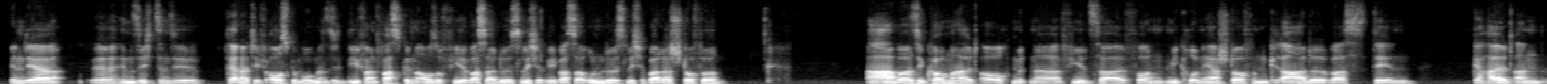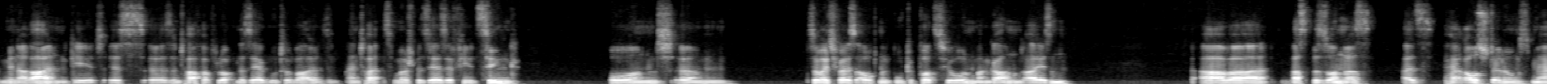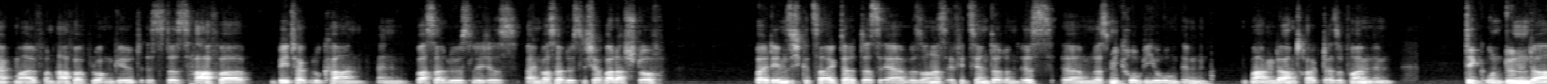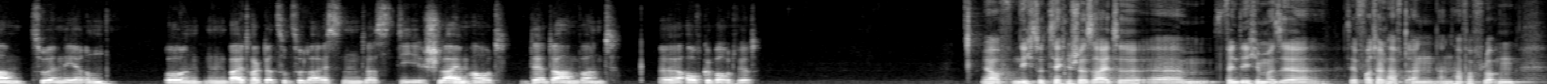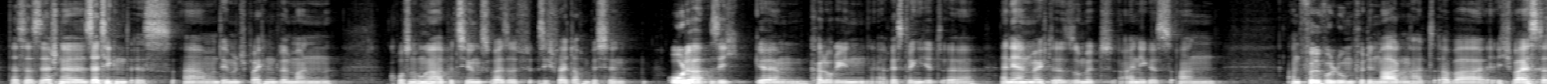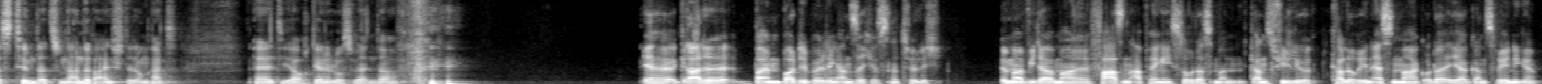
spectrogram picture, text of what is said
In der äh, Hinsicht sind sie relativ ausgewogen, also sie liefern fast genauso viel wasserlösliche wie wasserunlösliche Ballaststoffe. Aber sie kommen halt auch mit einer Vielzahl von Mikronährstoffen, gerade was den Gehalt an Mineralen geht, ist, äh, sind Haferflocken eine sehr gute Wahl. Sie enthalten zum Beispiel sehr, sehr viel Zink, und ähm, soweit ich weiß, auch eine gute Portion Mangan und Eisen. Aber was besonders als Herausstellungsmerkmal von Haferflocken gilt, ist das Hafer-Beta-Glucan, ein wasserlösliches, ein wasserlöslicher Ballaststoff, bei dem sich gezeigt hat, dass er besonders effizient darin ist, ähm, das Mikrobiom im Magen-Darm-Trakt, also vor allem im Dick- und Dünndarm zu ernähren und einen Beitrag dazu zu leisten, dass die Schleimhaut der Darmwand äh, aufgebaut wird. Ja, auf nicht so technischer Seite ähm, finde ich immer sehr, sehr vorteilhaft an, an Haferflocken, dass es sehr schnell sättigend ist. Ähm, und dementsprechend, wenn man großen Hunger hat, beziehungsweise sich vielleicht auch ein bisschen oder sich ähm, Kalorien restringiert äh, ernähren möchte, somit einiges an an Füllvolumen für den Magen hat. Aber ich weiß, dass Tim dazu eine andere Einstellung hat, äh, die er auch gerne loswerden darf. ja, gerade beim Bodybuilding an sich ist natürlich immer wieder mal phasenabhängig so, dass man ganz viele Kalorien essen mag oder eher ganz wenige.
